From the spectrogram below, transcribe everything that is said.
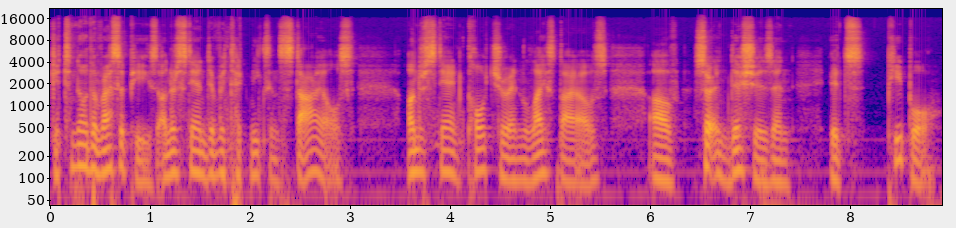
get to know the recipes, understand different techniques and styles understand culture and lifestyles of certain dishes and its people.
